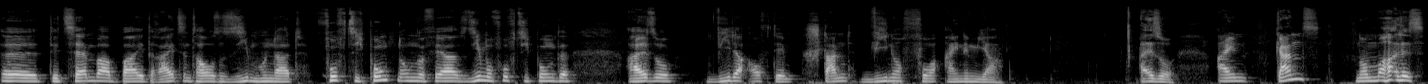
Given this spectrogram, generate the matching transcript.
Äh, Dezember bei 13.750 Punkten ungefähr, 57 Punkte. Also wieder auf dem Stand wie noch vor einem Jahr. Also ein ganz normales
